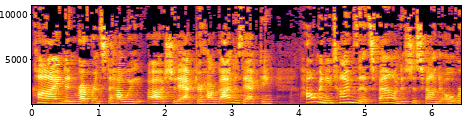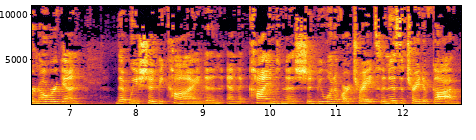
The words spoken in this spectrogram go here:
kind in reference to how we uh, should act or how God is acting. How many times that's found? It's just found over and over again that we should be kind and, and that kindness should be one of our traits and is a trait of God.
